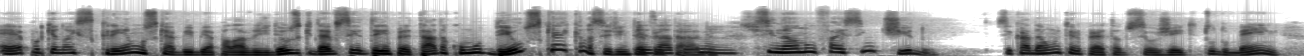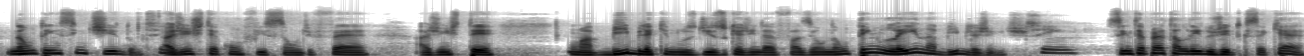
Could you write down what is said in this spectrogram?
é porque nós cremos que a Bíblia é a palavra de Deus e que deve ser interpretada como Deus quer que ela seja interpretada. Exatamente. Senão não faz sentido. Se cada um interpreta do seu jeito e tudo bem, não tem sentido. Sim. A gente ter confissão de fé, a gente ter uma Bíblia que nos diz o que a gente deve fazer ou não. Tem lei na Bíblia, gente. Sim. Você interpreta a lei do jeito que você quer,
